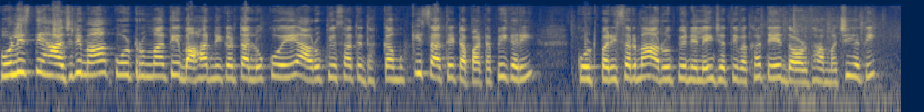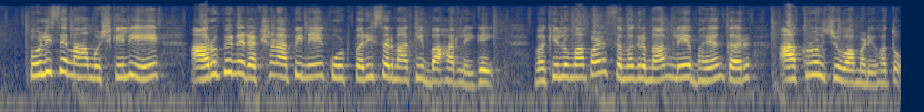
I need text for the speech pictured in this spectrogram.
પોલીસની હાજરીમાં કોર્ટ રૂમમાંથી બહાર નીકળતા લોકોએ આરોપીઓ સાથે ધક્કામુક્કી સાથે ટપાટપી કરી. કોર્ટ પરિસરમાં આરોપીઓને લઈ જતી વખતે દોડધામ મચી હતી. પોલીસે મહામુશ્કેલીએ આરોપીઓને રક્ષણ આપીને કોર્ટ પરિસરમાંથી બહાર લઈ ગઈ. વકીલોમાં પણ સમગ્ર મામલે ભયંકર આક્રોશ જોવા મળ્યો હતો.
